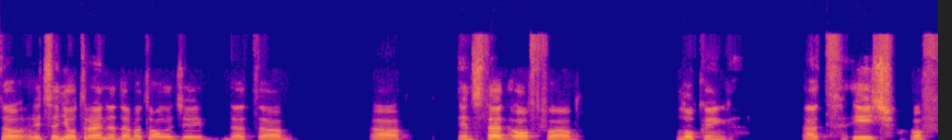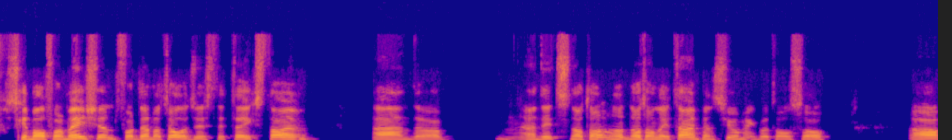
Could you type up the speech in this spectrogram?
So it's a new trend in dermatology that uh, uh, instead of uh, looking at each of skin malformation. For dermatologists, it takes time and uh, and it's not not only time consuming but also uh,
